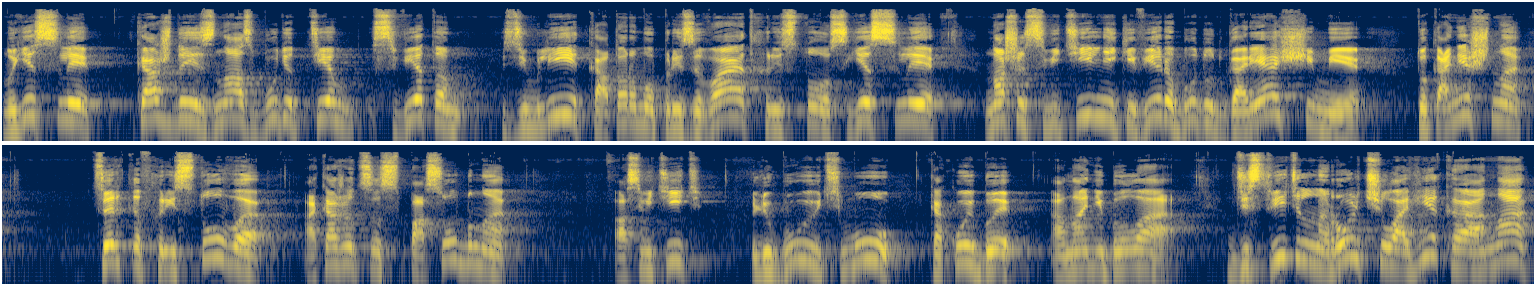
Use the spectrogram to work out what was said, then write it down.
Но если каждый из нас будет тем светом земли, к которому призывает Христос, если наши светильники веры будут горящими, то, конечно, Церковь Христова окажется способна осветить любую тьму, какой бы она ни была. Действительно, роль человека, она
